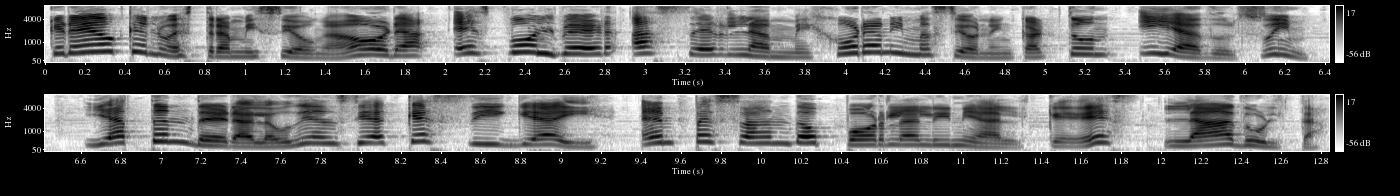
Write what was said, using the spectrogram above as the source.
Creo que nuestra misión ahora es volver a ser la mejor animación en Cartoon y Adult Swim, y atender a la audiencia que sigue ahí, empezando por la lineal, que es la adulta.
